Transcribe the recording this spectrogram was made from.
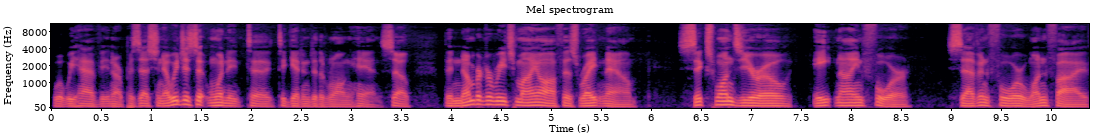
what we have in our possession. Now we just wanted to, to get into the wrong hands. So the number to reach my office right now 610-894-7415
